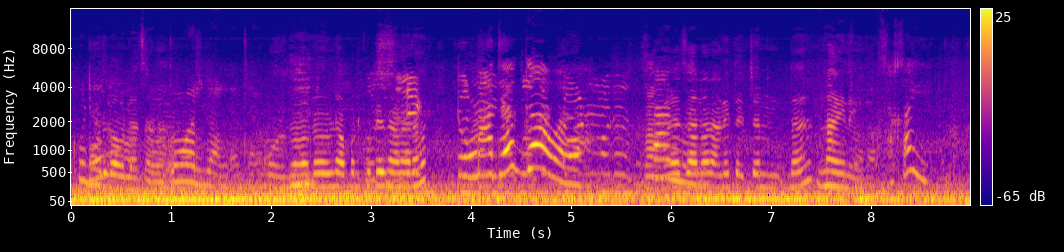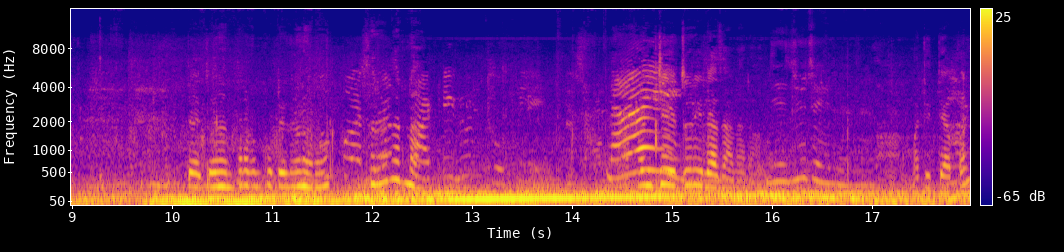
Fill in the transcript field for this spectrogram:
कुठे? मोरगावला जाणार. मोरगावला जाणार. मोरगाववरून आपण कुठे जाणार आहोत? तू माझ्या गावाला. गावाला जाणार आणि त्याच्यानंतर नाही नाही. सकाळी. त्याच्यानंतर आपण कुठे जाणार आहोत? सगळं नाही. जेजुरीला जाणार आहोत. मग तिथे आपण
